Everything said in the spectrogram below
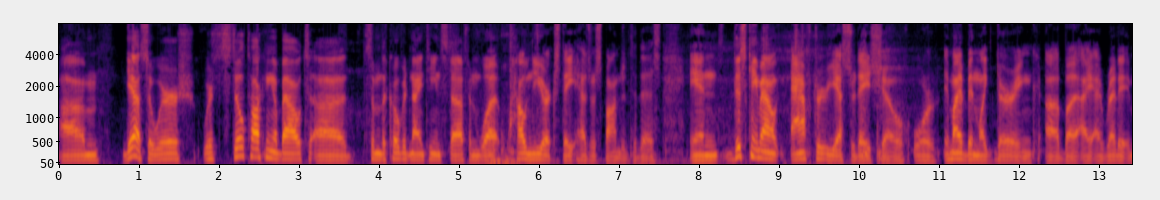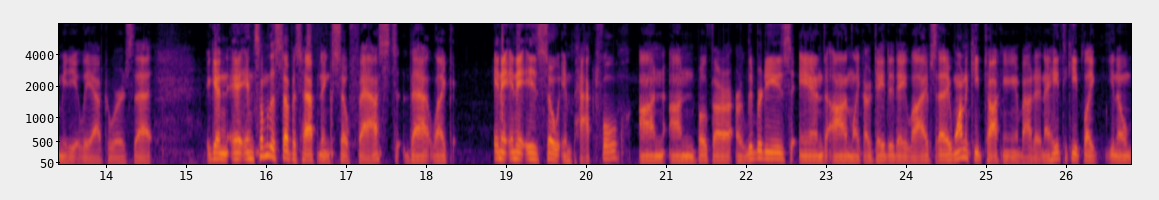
Um, yeah, so we're we're still talking about uh, some of the COVID nineteen stuff and what how New York State has responded to this. And this came out after yesterday's show, or it might have been like during, uh, but I, I read it immediately afterwards. That again, and some of the stuff is happening so fast that like. And it, and it is so impactful on, on both our, our liberties and on like our day to day lives that I want to keep talking about it. And I hate to keep like you know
